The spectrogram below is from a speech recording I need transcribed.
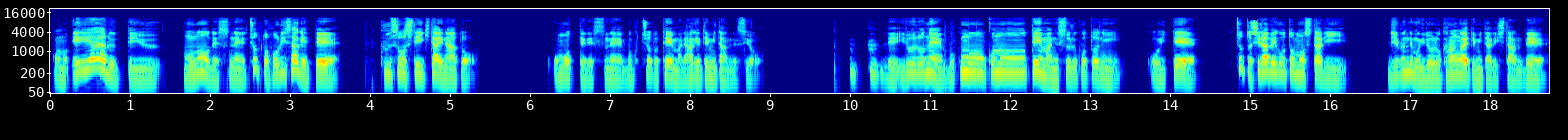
この AR っていうものをですね、ちょっと掘り下げて空想していきたいなと思ってですね、僕ちょっとテーマに挙げてみたんですよ。で、いろいろね、僕もこのテーマにすることにおいて、ちょっと調べ事もしたり、自分でもいろいろ考えてみたりしたんで、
